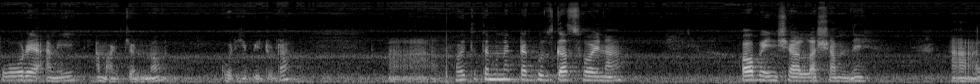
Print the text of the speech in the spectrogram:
পরে আমি আমার জন্য করি আর হয়তো তেমন একটা গুছগাছ হয় না। হবে ইনশাআল্লাহ সামনে। আর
